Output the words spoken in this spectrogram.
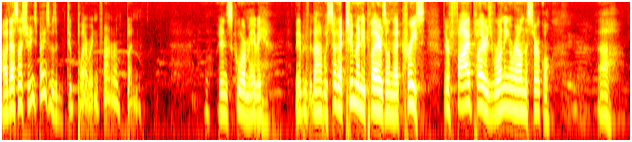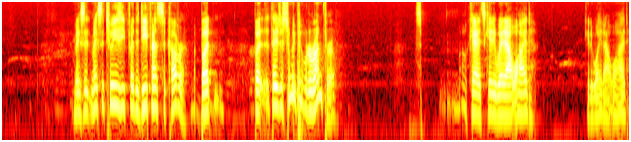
uh, that's not shooting space. It was a two player right in front of him, but we didn't score. Maybe, maybe no, we still got too many players on that crease. There are five players running around the circle. Ah. makes it makes it too easy for the defense to cover. But but there's just too many people to run through. Okay, it's Katie Wade out wide. Katie Wade out wide.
